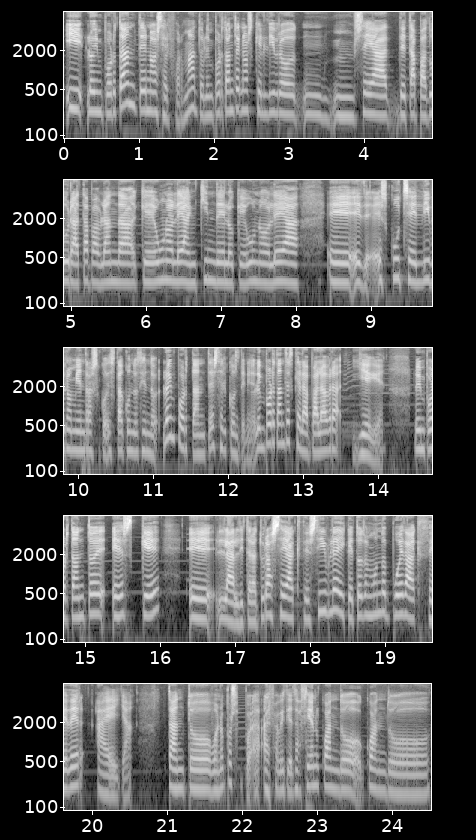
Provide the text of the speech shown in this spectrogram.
Y lo importante no es el formato, lo importante no es que el libro mm, sea de tapa dura, tapa blanda, que uno lea en Kindle o que uno lea, eh, escuche el libro mientras está conduciendo. Lo importante es el contenido, lo importante es que la palabra llegue, lo importante es que eh, la literatura sea accesible y que todo el mundo pueda acceder a ella tanto bueno pues, alfabetización cuando cuando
